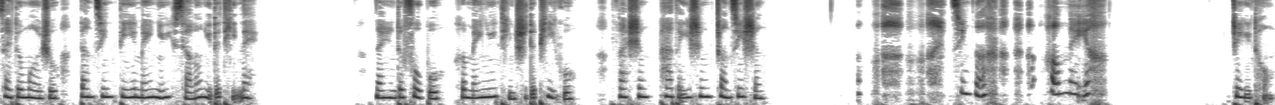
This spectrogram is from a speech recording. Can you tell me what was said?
再度没入当今第一美女小龙女的体内。男人的腹部和美女挺实的屁股发生啪的一声撞击声。青儿，好美呀！这一捅，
